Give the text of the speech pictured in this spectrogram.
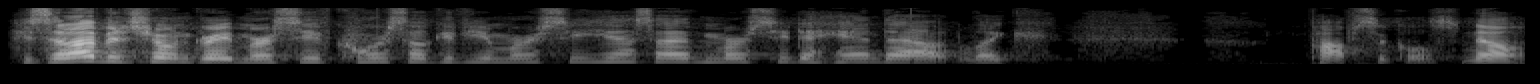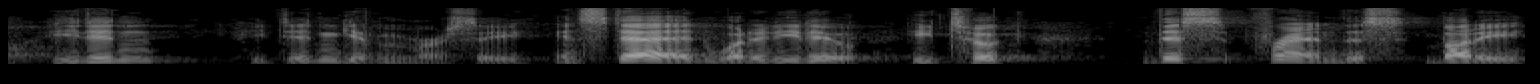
He said, I've been shown great mercy. Of course, I'll give you mercy. Yes, I have mercy to hand out like popsicles. No, he didn't. He didn't give him mercy. Instead, what did he do? He took this friend, this buddy,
